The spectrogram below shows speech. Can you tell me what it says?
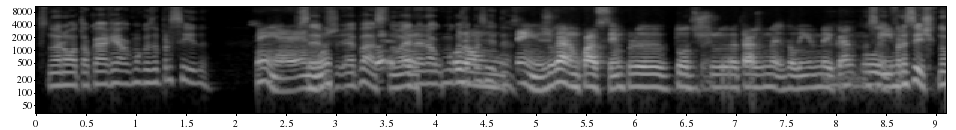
Se não era um autocarro é alguma coisa parecida. Sim, é. Muito... É pá, se não era, era alguma coisa parecida. Sim, jogaram quase sempre todos atrás da linha de meio campo. E... Francisco, não,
